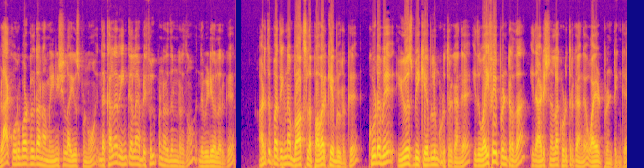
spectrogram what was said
பிளாக் ஒரு பாட்டில் தான் நம்ம இனிஷியலாக யூஸ் பண்ணுவோம். இந்த கலர் இங்கெல்லாம் எப்படி ஃபில் பண்ணுறதுன்றதும் இந்த வீடியோவில் இருக்குது அடுத்து பார்த்தீங்கன்னா பாக்ஸில் பவர் கேபிள் இருக்குது கூடவே யூஎஸ்பி கேபிளும் கொடுத்துருக்காங்க. இது வைஃபை பிரிண்டர் தான். இது அடிஷ்னலாக கொடுத்துருக்காங்க ஒயர்ட் பிரிண்டிங்க்கு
